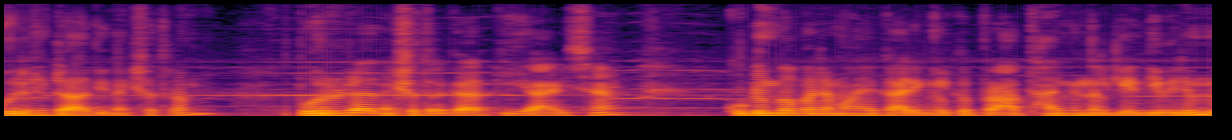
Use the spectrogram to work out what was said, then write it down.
പൂരുരുട്ടാതി നക്ഷത്രം. പൂരുരുട്ടാതി നക്ഷത്രക്കാർക്ക് ഈ ആഴ്ച കുടുംബപരമായ കാര്യങ്ങൾക്ക് പ്രാധാന്യം നൽകേണ്ടി വരും.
